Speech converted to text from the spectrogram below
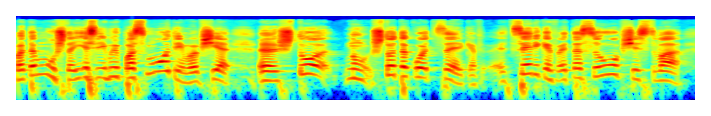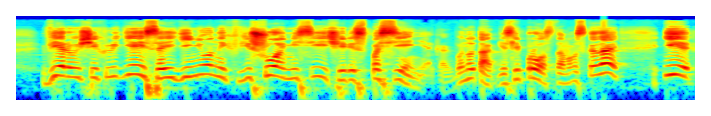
Потому что если мы посмотрим вообще, э, что, ну, что такое церковь. Церковь – это сообщество верующих людей, соединенных в Иешуа Мессии через спасение. Как бы, ну так, если просто вам сказать. И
